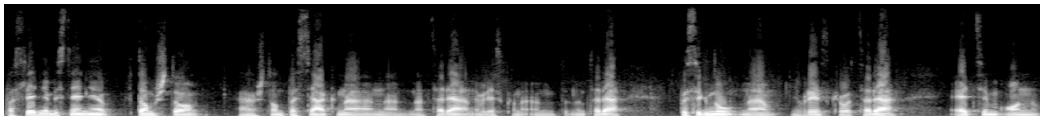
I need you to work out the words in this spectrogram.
последнее объяснение в том, что, э, что он посяг на, на, на царя, на еврейского на, на царя, посягнул на еврейского царя, этим он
